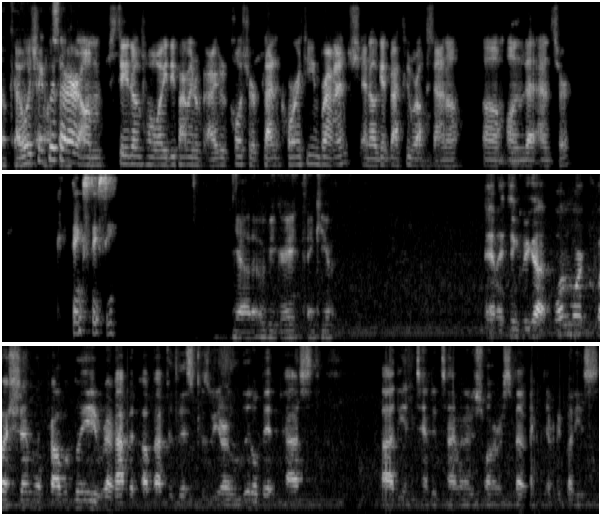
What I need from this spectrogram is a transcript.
Okay. I will check awesome. with our um state of Hawaii Department of Agriculture plant quarantine branch, and I'll get back to Roxana um on that answer. Thanks, Stacy. Yeah, that would be great. Thank you. And I think we got one more question. We'll probably wrap it up after this because we are a little bit past uh, the intended time, and I just want to respect everybody's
